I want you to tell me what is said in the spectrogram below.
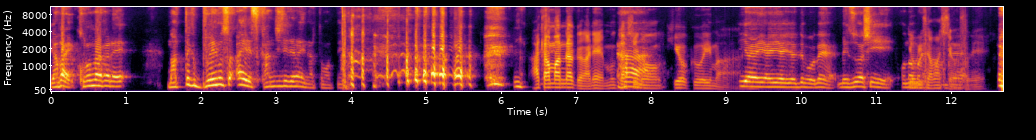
やばい。この流れ全くブエノスアイレス感じてないなと思って今 頭の中がね、昔の記憶を今、いやいやいやいやでもね珍しいお名前覚ましてますね。え？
